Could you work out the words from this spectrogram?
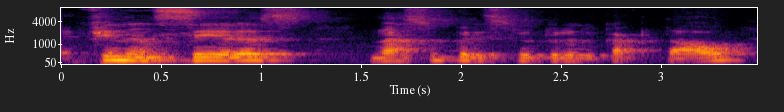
é, financeiras na superestrutura do capital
